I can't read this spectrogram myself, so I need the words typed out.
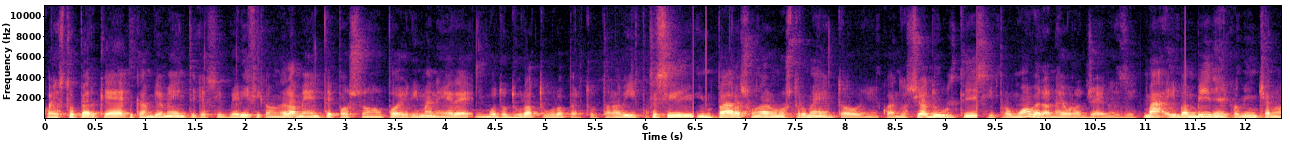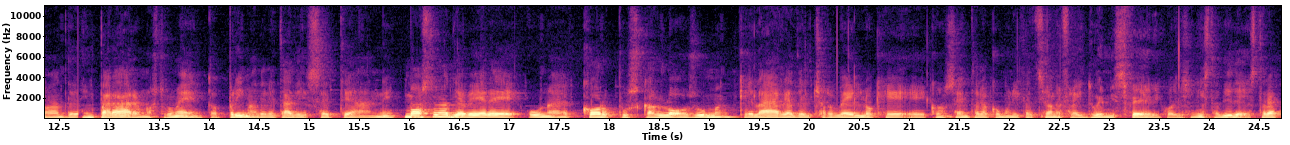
questo perché i cambiamenti che si verificano nella mente possono poi rimanere in modo duraturo per tutta la vita. Se si impara a suonare uno strumento quando si è adulti, si promuove la neurogenesi, ma i bambini che cominciano ad imparare uno strumento prima dell'età dei 7 anni mostrano di avere un corpus callosum, che è l'area del cervello che eh, consente la comunicazione fra i due emisferi, quello di sinistra e di destra,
